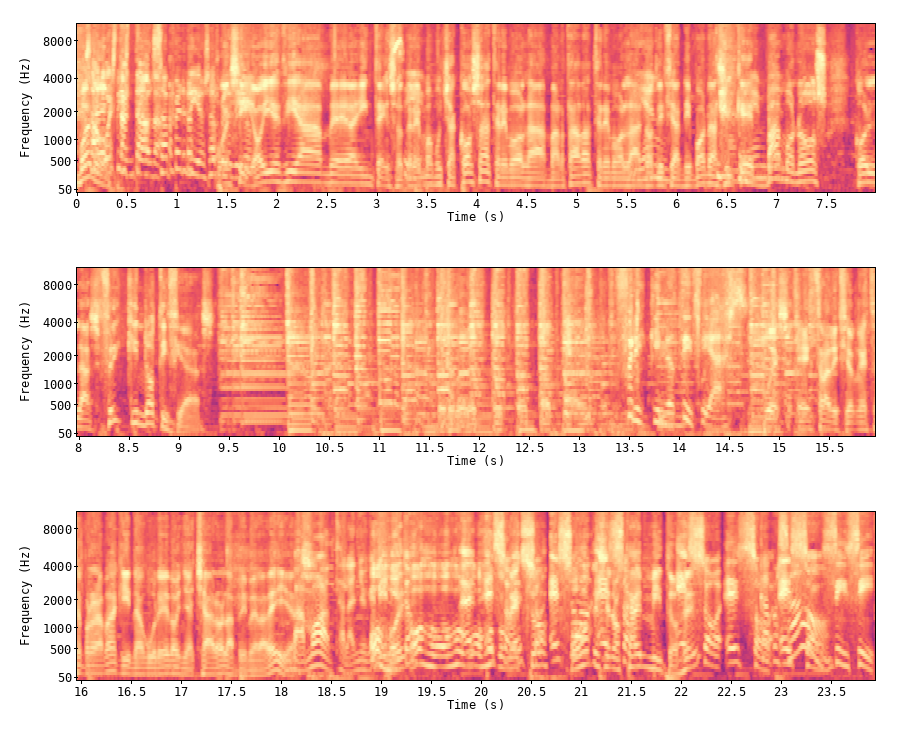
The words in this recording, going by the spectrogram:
Bueno. se ha Pues despistado, se ha perdido, se ha Pues sí, hoy es día eh, intenso. Sí. Tenemos muchas cosas, tenemos las martadas, tenemos las Bien. noticias niponas, así que bien. Vámonos con las friki noticias. Friki Noticias. Pues es tradición este programa que inauguré Doña Charo, la primera de ellas. Vamos hasta el año que Ojo, viene. eh, ojo, ojo, Eh, ojo con esto. Ojo que se nos caen mitos, ¿eh? Eso, eso, eso. Sí, sí.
